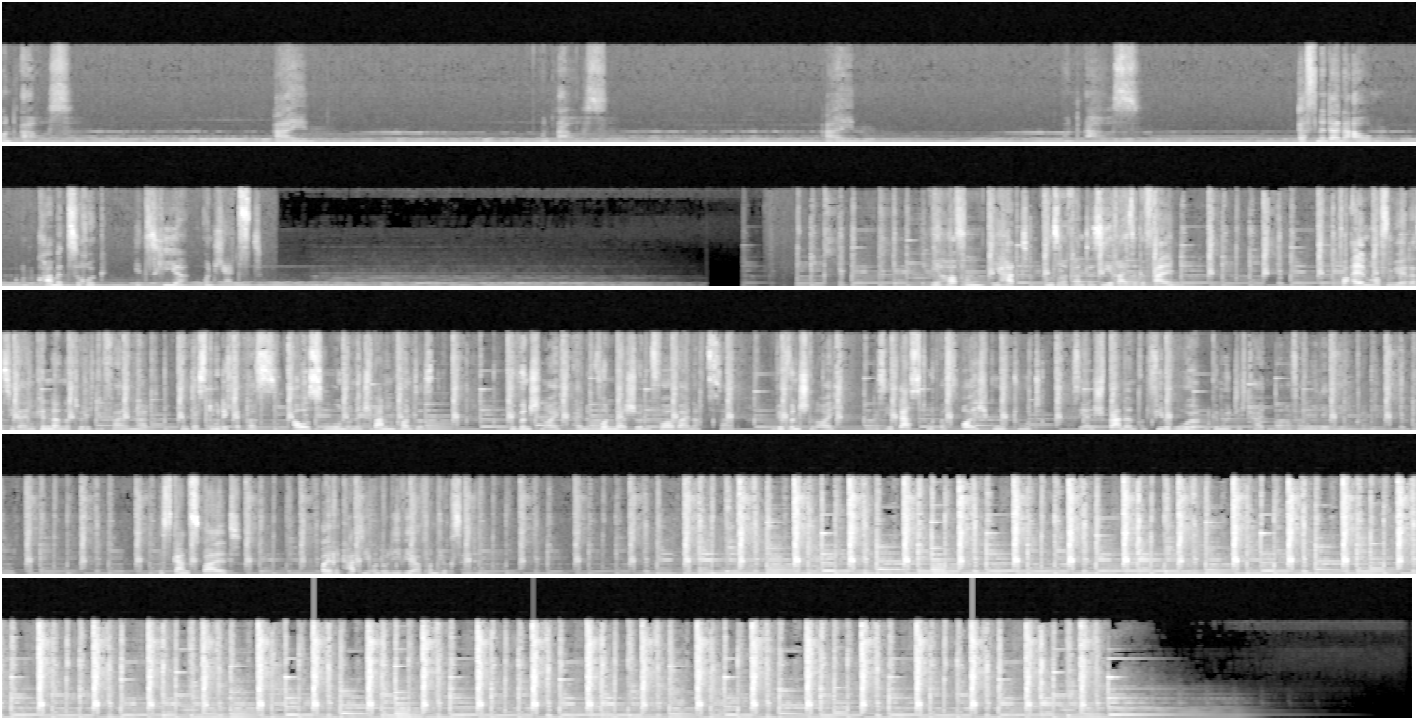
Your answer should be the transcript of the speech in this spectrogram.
und aus. Ein Öffne deine Augen und komme zurück ins Hier und Jetzt. Wir hoffen, dir hat unsere Fantasiereise gefallen. Vor allem hoffen wir, dass sie deinen Kindern natürlich gefallen hat und dass du dich etwas ausruhen und entspannen konntest. Wir wünschen euch eine wunderschöne Vorweihnachtszeit und wir wünschen euch, dass ihr das tut, was euch gut tut, dass ihr entspannen und viel Ruhe und Gemütlichkeit in eurer Familie leben könnt. Bis ganz bald, eure Kathi und Olivia von Glücksheldin.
